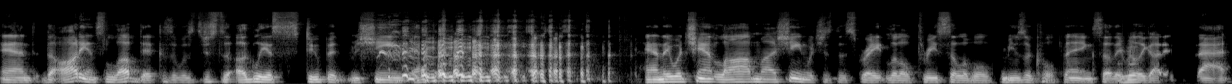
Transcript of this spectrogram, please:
And the audience loved it because it was just the ugliest, stupid machine. and they would chant La Machine, which is this great little three syllable musical thing. So they Mhm. really got into that.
